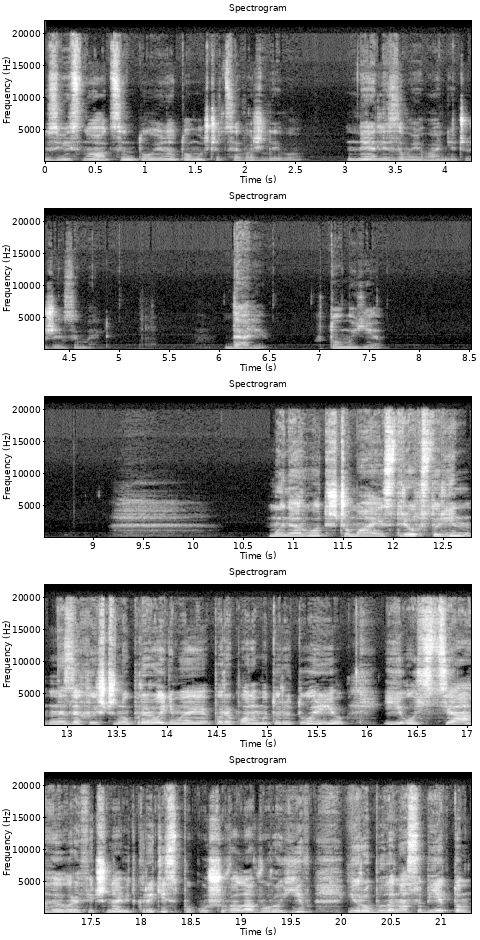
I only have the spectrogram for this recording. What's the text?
звісно, акцентую на тому, що це важливо. Не для завоювання чужих земель. Далі, хто ми є? Ми народ, що має з трьох сторін незахищену природніми перепонами територію, і ось ця географічна відкритість спокушувала ворогів і робила нас об'єктом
